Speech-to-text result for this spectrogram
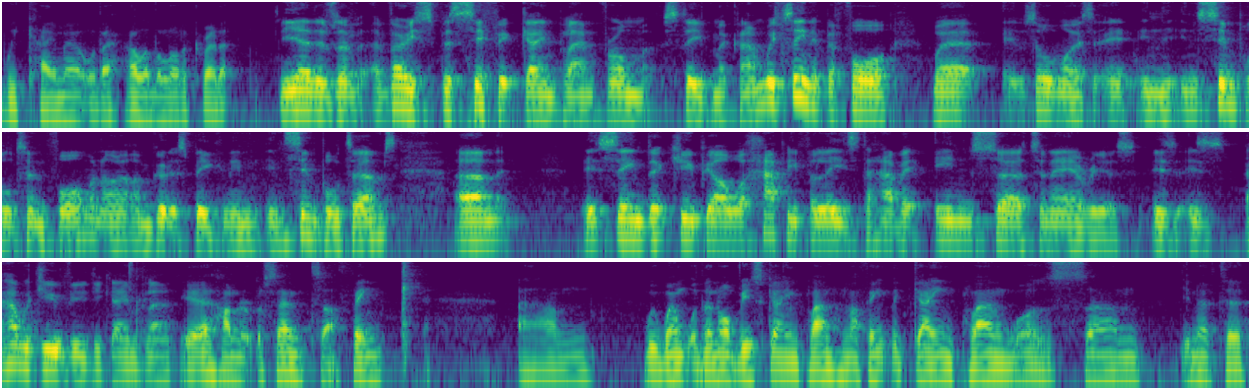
we came out with a hell of a lot of credit. Yeah, there's a, a, very specific game plan from Steve McClaren. We've seen it before where it was almost in, in simpleton form, and I, am good at speaking in, in simple terms. Um, it seemed that QPR were happy for Leeds to have it in certain areas. Is, is how would you view the game plan? Yeah, hundred percent. I think um, we went with an obvious game plan, and I think the game plan was, um, you know, to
